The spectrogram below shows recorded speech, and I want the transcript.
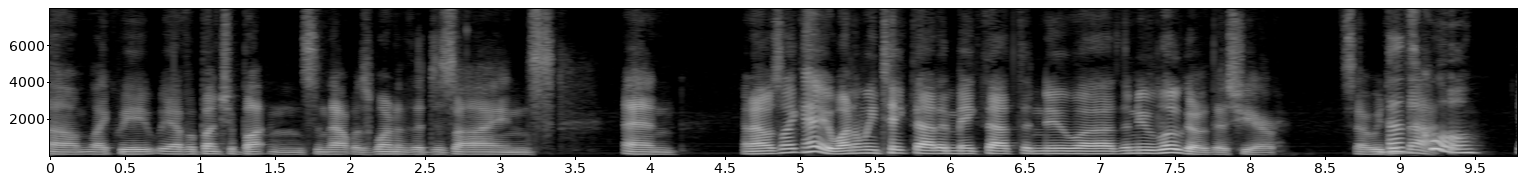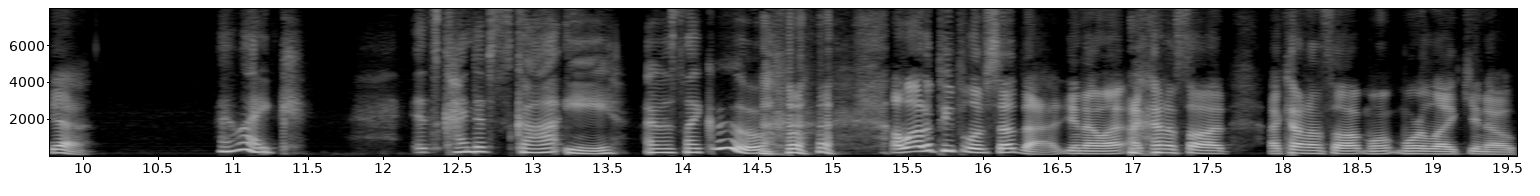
Um, like we we have a bunch of buttons, and that was one of the designs. And and I was like, hey, why don't we take that and make that the new uh, the new logo this year? So we did that's that. That's cool. Yeah. I like. It's kind of Scotty. I was like, ooh, a lot of people have said that. You know, I, I kind of thought I kind of thought more, more like you know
